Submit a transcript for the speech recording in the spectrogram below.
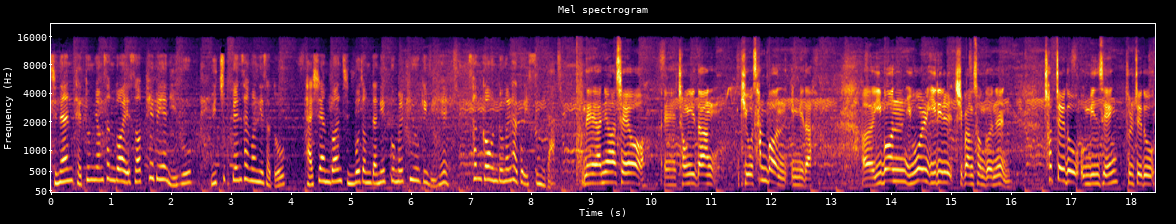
지난 대통령 선거에서 패배한 이후 위축된 상황에서도 다시 한번 진보정당의 꿈을 피우기 위해 선거운동을 하고 있습니다. 네, 안녕하세요. 예, 정의당 기호 3번입니다. 어, 이번 6월 1일 지방선거는 첫째도 민생, 둘째도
